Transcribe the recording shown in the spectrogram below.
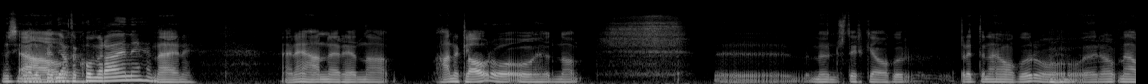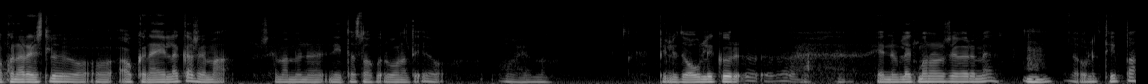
vissi ekki alveg hvernig ég átt að koma í ræðinni en... nei, nei. nei, nei, hann er hérna hann er klár og, og hérna uh, mun styrkja okkur breytina hjá okkur og, og er á- með ákveðna reynslu og, og ákveðna eiginleika sem, sem að munu nýtast okkur vonandi og, og hérna pílutu ólíkur uh, hinnum leikmannunum sem við erum með. Mm ólík típa.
